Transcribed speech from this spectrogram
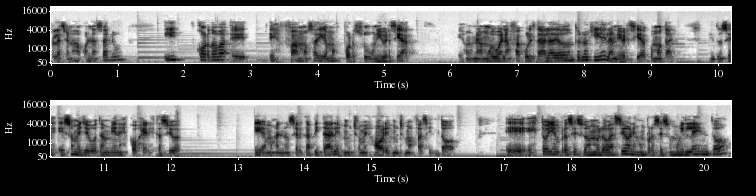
relacionada con la salud y Córdoba es famosa, digamos, por su universidad es una muy buena facultad la de odontología y la universidad como tal. Entonces eso me llevó también a escoger esta ciudad. Digamos, al no ser capital es mucho mejor, es mucho más fácil todo. Eh, estoy en proceso de homologación, es un proceso muy lento,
